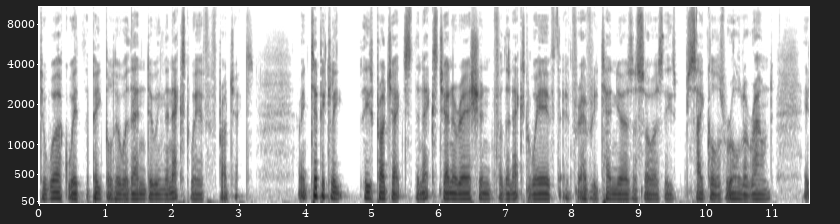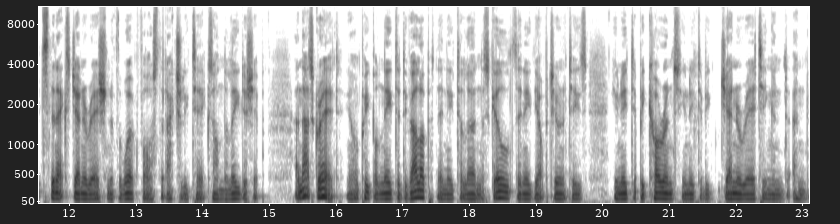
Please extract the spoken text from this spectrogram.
to work with the people who are then doing the next wave of projects. I mean, typically, these projects, the next generation for the next wave, for every 10 years or so, as these cycles roll around, it's the next generation of the workforce that actually takes on the leadership. And that's great. You know, people need to develop, they need to learn the skills, they need the opportunities. You need to be current, you need to be generating and, and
